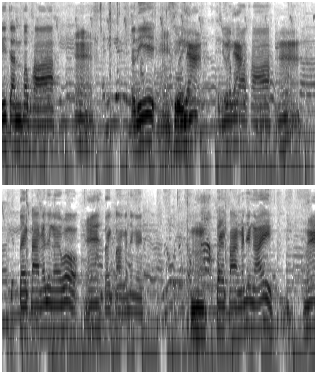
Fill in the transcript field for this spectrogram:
นี่จันทร์ประภาอ่าตัวนี้สุริยะสุริยะราคาอ่าแตกต่างกันยังไงพ่ออ่าแตกต่างกันยังไงอืมแตกต่างกันยังไงนะ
